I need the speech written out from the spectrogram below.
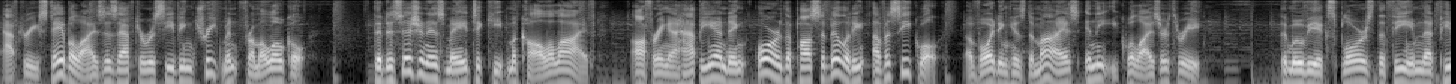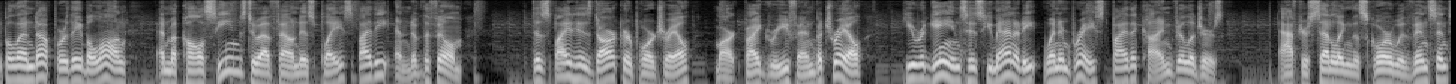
after he stabilizes after receiving treatment from a local. The decision is made to keep McCall alive, offering a happy ending or the possibility of a sequel, avoiding his demise in The Equalizer 3. The movie explores the theme that people end up where they belong, and McCall seems to have found his place by the end of the film. Despite his darker portrayal, marked by grief and betrayal, he regains his humanity when embraced by the kind villagers. After settling the score with Vincent,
